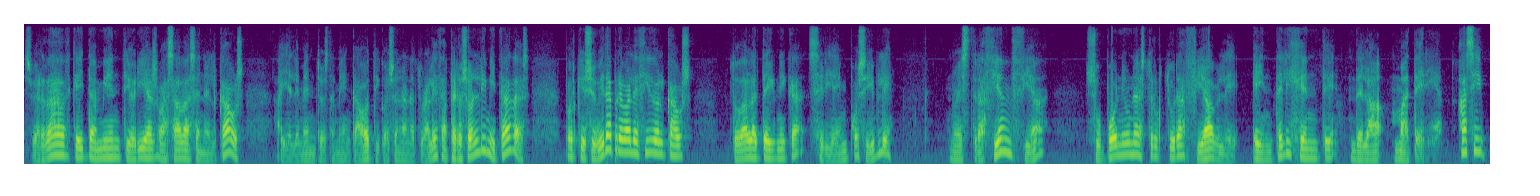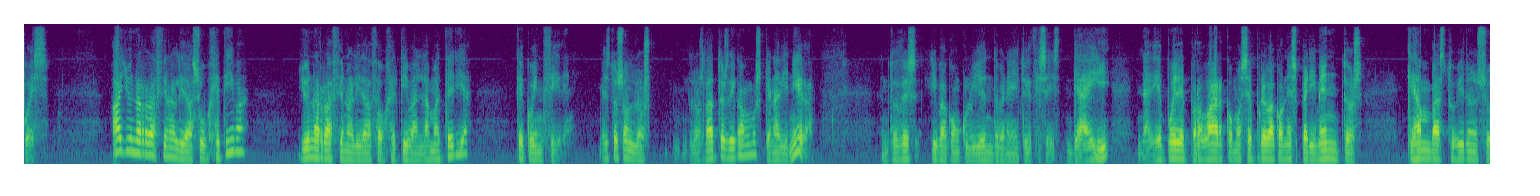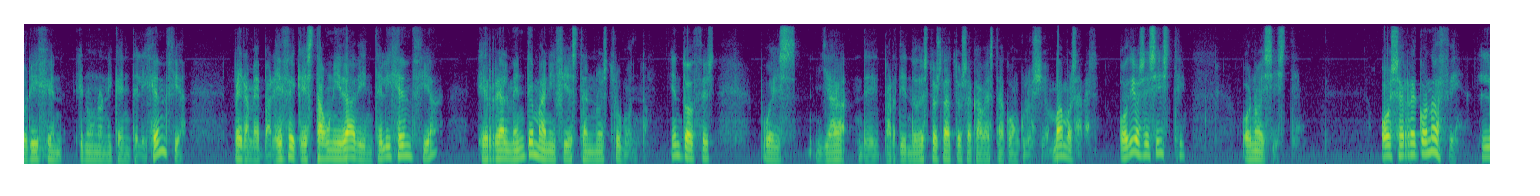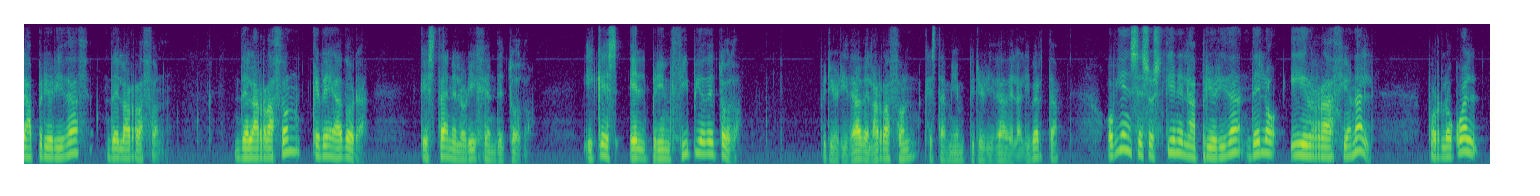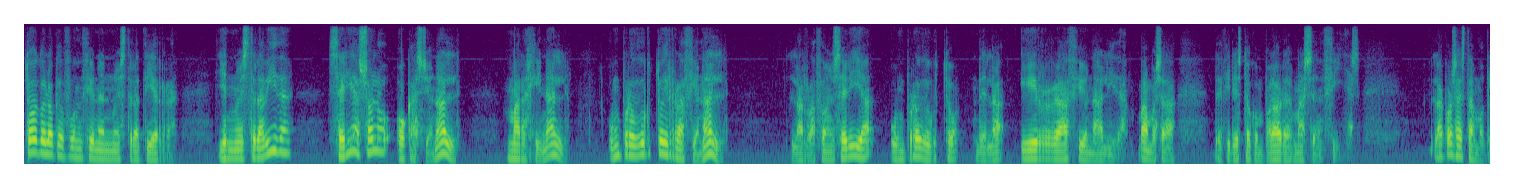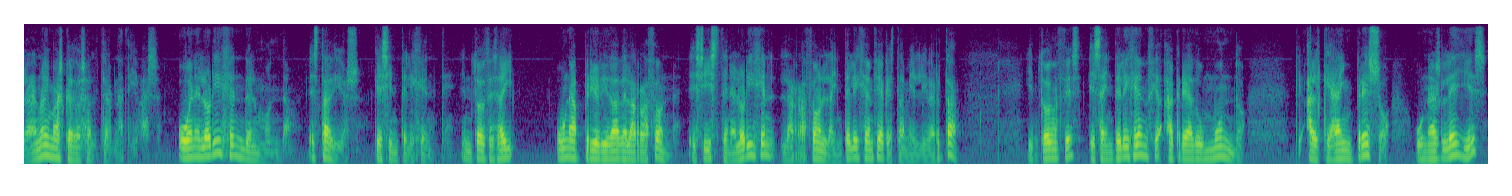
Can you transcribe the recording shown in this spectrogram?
Es verdad que hay también teorías basadas en el caos. Hay elementos también caóticos en la naturaleza, pero son limitadas, porque si hubiera prevalecido el caos, toda la técnica sería imposible. Nuestra ciencia supone una estructura fiable e inteligente de la materia. Así pues, hay una racionalidad subjetiva y una racionalidad objetiva en la materia que coinciden. Estos son los, los datos, digamos, que nadie niega. Entonces iba concluyendo Benedicto XVI. De ahí nadie puede probar cómo se prueba con experimentos que ambas tuvieron su origen en una única inteligencia. Pero me parece que esta unidad de inteligencia es realmente manifiesta en nuestro mundo. Y entonces, pues ya partiendo de estos datos acaba esta conclusión. Vamos a ver, o Dios existe o no existe. O se reconoce la prioridad de la razón de la razón creadora que está en el origen de todo y que es el principio de todo, prioridad de la razón, que es también prioridad de la libertad, o bien se sostiene la prioridad de lo irracional, por lo cual todo lo que funciona en nuestra tierra y en nuestra vida sería sólo ocasional, marginal, un producto irracional. La razón sería un producto de la irracionalidad. Vamos a decir esto con palabras más sencillas. La cosa está muy clara, no hay más que dos alternativas. O en el origen del mundo está Dios, que es inteligente. Entonces hay una prioridad de la razón. Existe en el origen la razón, la inteligencia, que es también libertad. Y entonces esa inteligencia ha creado un mundo al que ha impreso unas leyes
